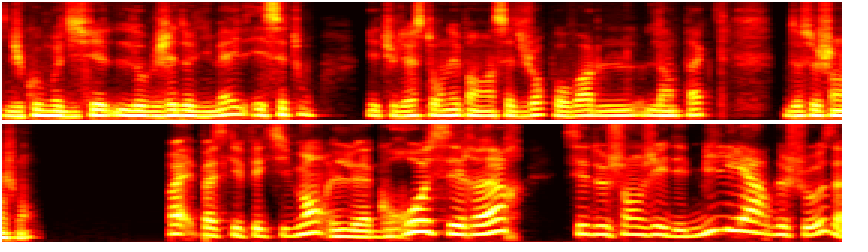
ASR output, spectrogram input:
du coup, modifier l'objet de l'email, et c'est tout. Et tu laisses tourner pendant 7 jours pour voir l'impact de ce changement. Ouais, parce qu'effectivement, la grosse erreur, c'est de changer des milliards de choses,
